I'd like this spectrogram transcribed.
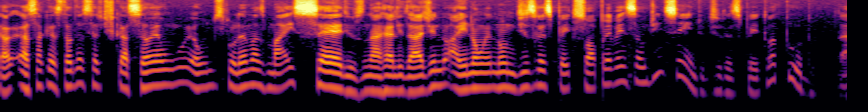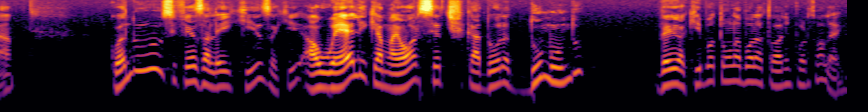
Essa questão da certificação é um, é um dos problemas mais sérios. Na realidade, aí não, não diz respeito só à prevenção de incêndio, diz respeito a tudo. Tá? Quando se fez a lei KIS aqui, a UL, que é a maior certificadora do mundo, veio aqui e botou um laboratório em Porto Alegre.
